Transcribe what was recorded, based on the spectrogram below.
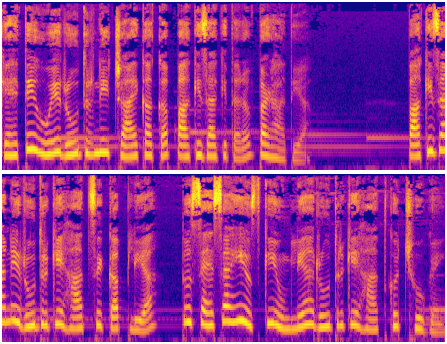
कहते हुए रुद्र ने चाय का कप पाकिजा की तरफ़ बढ़ा दिया। पाकिजा ने रुद्र के हाथ से कप लिया तो सहसा ही उसकी उंगलियाँ रुद्र के हाथ को छू गईं।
